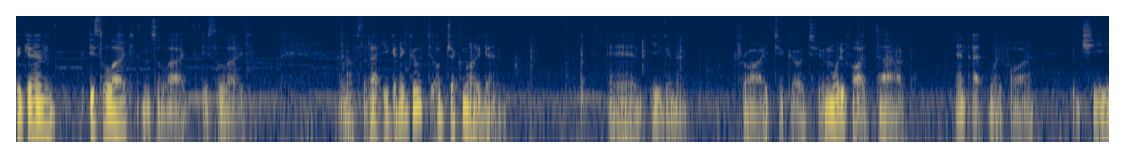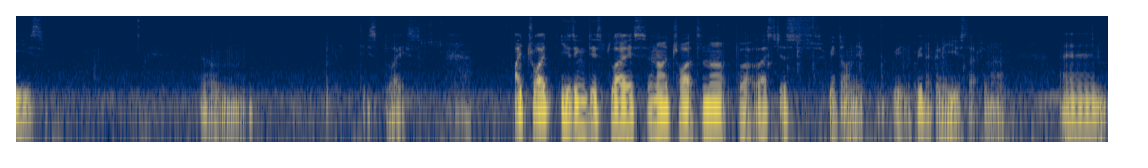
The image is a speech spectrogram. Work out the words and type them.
again deselect and select deselect and after that you're gonna go to object mode again. And you're gonna try to go to modify tab and add modifier which is um, displace I tried using displace and I tried to not but let's just we don't need we, we're not going to use that for now. And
